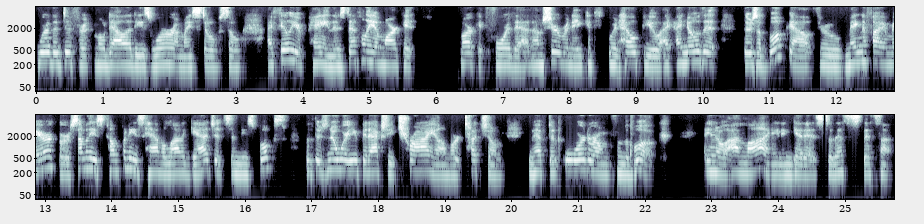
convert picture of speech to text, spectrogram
where the different modalities were on my stove. So I feel your pain. There's definitely a market market for that. And I'm sure Renee could would help you. I, I know that there's a book out through Magnify America, or some of these companies have a lot of gadgets in these books, but there's nowhere you could actually try them or touch them. You have to order them from the book, you know, online and get it. So that's that's not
